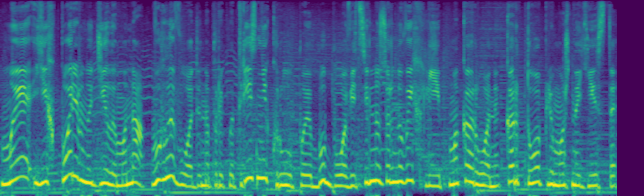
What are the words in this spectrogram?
ми їх порівно ділимо на вуглеводи, наприклад, різні крупи, бобові, цільнозерновий хліб, макарони, картоплю можна їсти.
